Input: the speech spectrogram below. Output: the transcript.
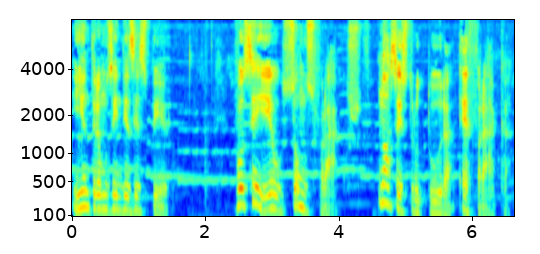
e entramos em desespero. Você e eu somos fracos. Nossa estrutura é fraca.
